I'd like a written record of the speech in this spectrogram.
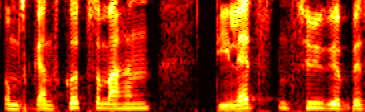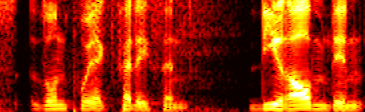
um es ganz kurz zu machen, die letzten Züge, bis so ein Projekt fertig sind, die rauben den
